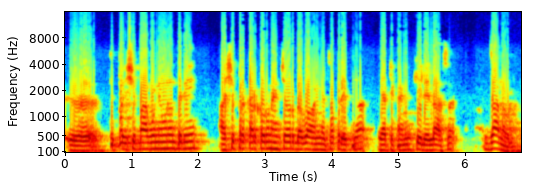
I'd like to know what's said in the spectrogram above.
ते पैसे मागू नये म्हणून त्यांनी असे प्रकार करून ह्यांच्यावर दबाव आणण्याचा प्रयत्न या ठिकाणी केलेला असं जाणवलं.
